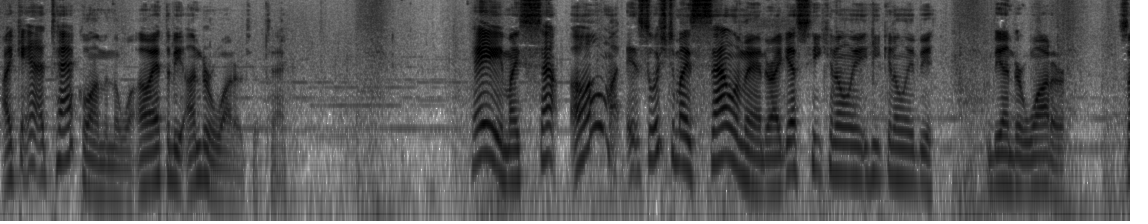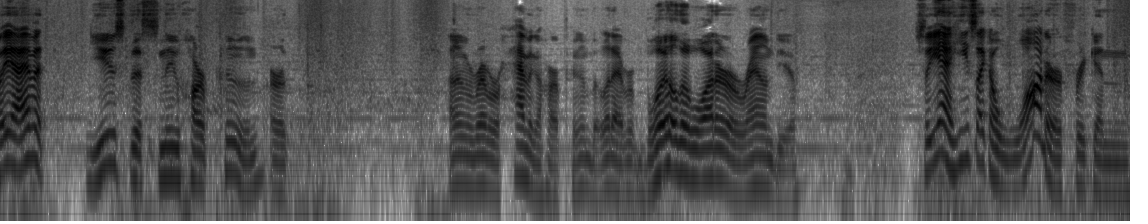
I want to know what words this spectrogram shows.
I can't attack while I'm in the water. Oh, I have to be underwater to attack. Hey, my sal- Oh my- it switched to my salamander. I guess he can only- he can only be- be underwater. So yeah, I haven't used this new harpoon, or I don't remember having a harpoon, but whatever. Boil the water around you. So yeah, he's like a water freaking...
